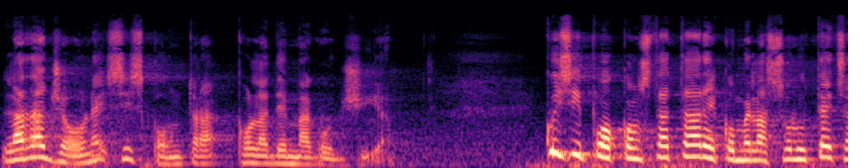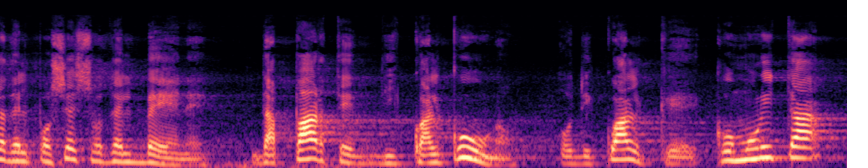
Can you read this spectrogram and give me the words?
La ragione si scontra con la demagogia. Qui si può constatare come l'assolutezza del possesso del bene da parte di qualcuno o di qualche comunità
